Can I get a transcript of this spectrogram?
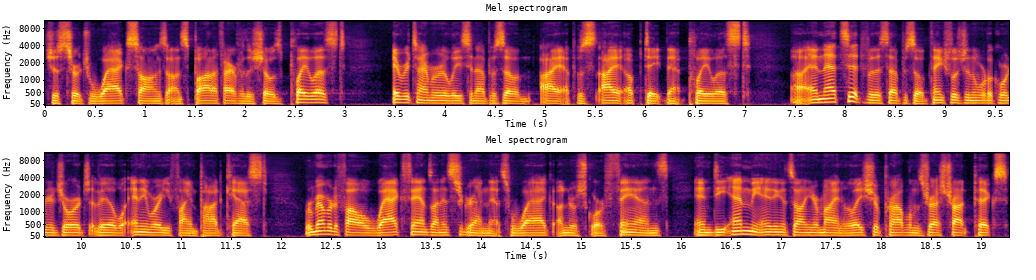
just search WAG songs on Spotify for the show's playlist. Every time we release an episode, I, epi- I update that playlist. Uh, and that's it for this episode. Thanks for listening to the World According to George, available anywhere you find podcasts Remember to follow WAG fans on Instagram. That's WAG underscore fans. And DM me anything that's on your mind relationship problems, restaurant picks,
